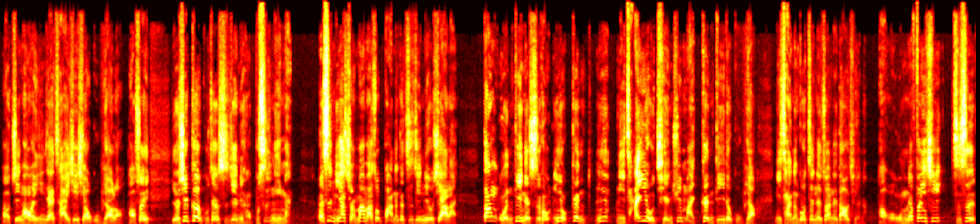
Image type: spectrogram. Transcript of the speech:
哦，今晚会已经在查一些小股票了。好，所以有些个股这个时间点哈，不是你买，而是你要想办法说把那个资金留下来。当稳定的时候，你有更你你才有钱去买更低的股票，你才能够真的赚得到钱了。好，我们的分析只是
